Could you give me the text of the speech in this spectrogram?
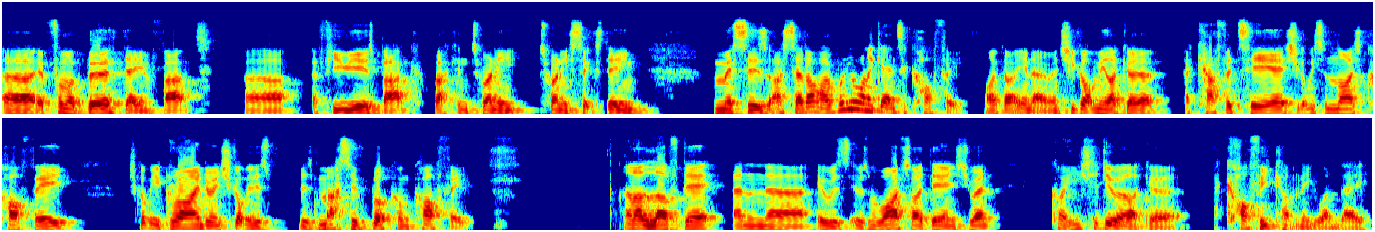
uh, from a birthday, in fact, uh, a few years back, back in 20, 2016, Mrs. I said, Oh, I really want to get into coffee. Like, you know, and she got me like a, a cafetiere. She got me some nice coffee. She got me a grinder and she got me this, this massive book on coffee. And I loved it. And uh, it was it was my wife's idea. And she went, God, you should do like a, a coffee company one day.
